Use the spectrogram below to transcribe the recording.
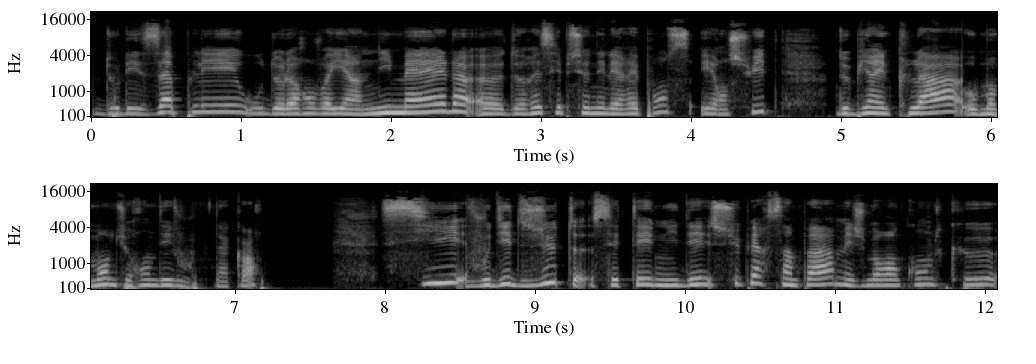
de les appeler ou de leur envoyer un email, euh, de réceptionner les réponses et ensuite de bien être là au moment du rendez-vous, d'accord? Si vous dites zut, c'était une idée super sympa, mais je me rends compte que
